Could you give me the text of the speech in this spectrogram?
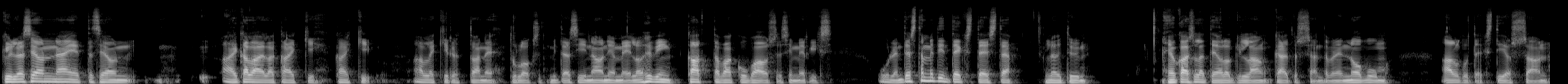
Kyllä se on näin, että se on aika lailla kaikki, kaikki allekirjoittaa ne tulokset, mitä siinä on, ja meillä on hyvin kattava kuvaus esimerkiksi Uuden testamentin teksteistä löytyy, jokaisella teologilla on käytössään tämmöinen novum – alkuteksti, jossa on,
